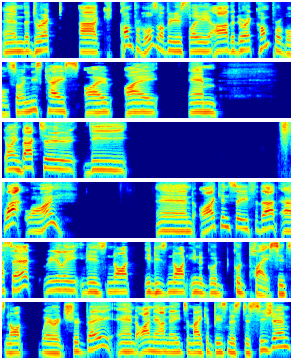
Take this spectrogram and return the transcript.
and the direct uh, comparables obviously are the direct comparables. So in this case, I I am Going back to the flat line, and I can see for that asset, really, it is not it is not in a good good place. It's not where it should be, and I now need to make a business decision.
